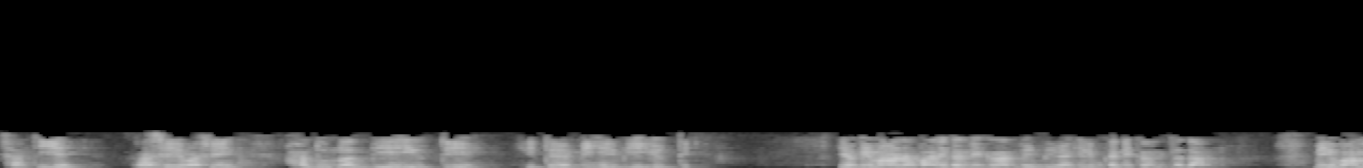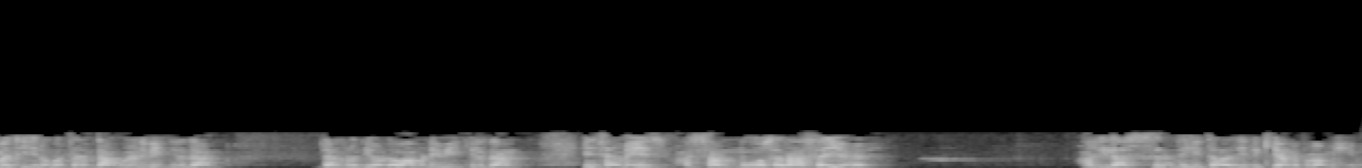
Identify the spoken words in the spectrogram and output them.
සතියේ රසයේ වශයෙන් හඳුන්වා දිය යුත්තේ හිත මෙහෙවිය යුත්තේ. ඒ වගේම ආනාපාන කරන එක නම් බිම්බි වැකිලිම කරන එක කියලා දාන්න. මේ වම තියෙනකොට දකුණ නෙවෙයි කියලා දාන්න. දකුණ තියෙනකොට වම නෙවෙයි කියලා දාන්න. ඒ නිසා මේ අසම්මෝස රසය හරි ලස්සනට හිත වදින්න කියන්න පුළුවන් මෙහෙම.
